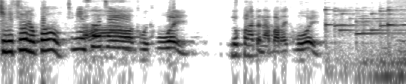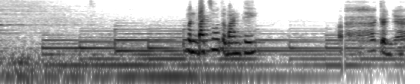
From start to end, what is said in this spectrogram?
ជំរាបសួរលោកពូជំរាបសួរចាក្មួយក្មួយលោកប្រាថ្នាបាត់ហើយក្មួយមិនបាច់សួរទៅបានទេអាកញ្ញា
